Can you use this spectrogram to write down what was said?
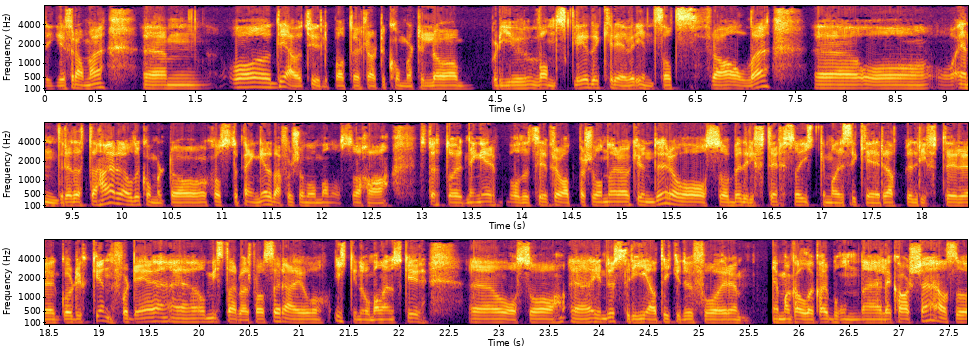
ligger framme. Um, og de er jo tydelige på at det, klart det kommer til å bli vanskelig. Det krever innsats fra alle. å, endre dette her. Og det kommer til å koste penger. Derfor så må man også ha støtteordninger både til privatpersoner og kunder, og også bedrifter. Så ikke man risikerer at bedrifter går dukken. For det å miste arbeidsplasser er jo ikke noe man ønsker. Og også industri, at ikke du får det man kaller karbonlekkasje. Altså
